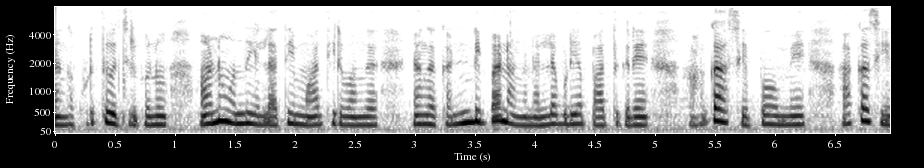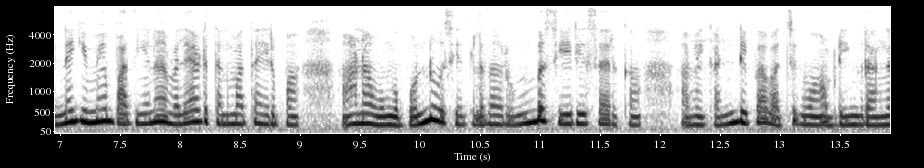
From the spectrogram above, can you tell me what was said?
நாங்கள் கொடுத்து வச்சுருக்கணும். அணு வந்து எல்லாத்தையும் எல்லாத்தையும் மாற்றிடுவாங்க நாங்கள் கண்டிப்பாக நாங்கள் நல்லபடியாக பார்த்துக்கிறேன் ஆகாஷ் எப்போவுமே ஆகாஷ் என்றைக்குமே பார்த்தீங்கன்னா விளையாட்டுத்தனமாக தான் இருப்பான். ஆனால் உங்கள் பொண்ணு விஷயத்தில் தான் ரொம்ப சீரியஸாக இருக்கான். அவன் கண்டிப்பாக வச்சுக்குவான் அப்படிங்கிறாங்க.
